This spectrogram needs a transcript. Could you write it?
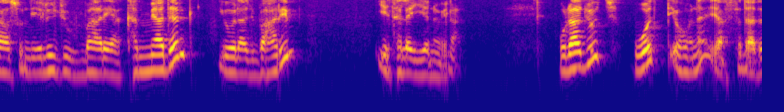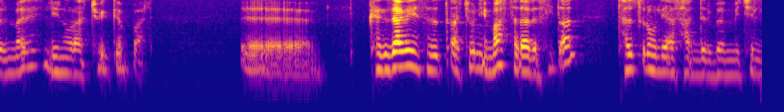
ራሱን የልጁ ባሪያ ከሚያደርግ የወላጅ ባህሪም የተለየ ነው ይላል። ወላጆች ወጥ የሆነ የአስተዳደር መርህ ሊኖራቸው ይገባል። ከእግዚአብሔር የተሰጣቸውን የማስተዳደር ስልጣን ተጽዕኖ ሊያሳድር በሚችል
